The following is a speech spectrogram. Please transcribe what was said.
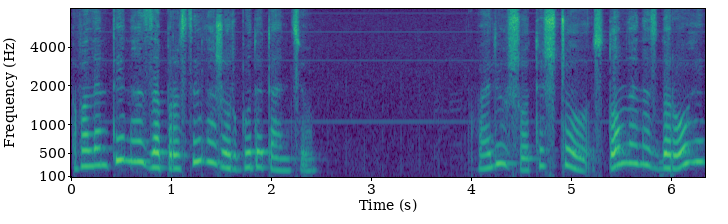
Валентина запросила журбу до танцю. Валюшо, ти що, стомлена з дороги?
